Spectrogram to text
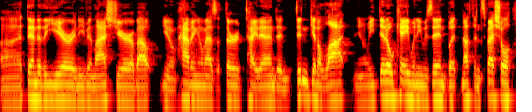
uh, at the end of the year and even last year about you know having him as a third tight end and didn't get a lot. You know he did okay when he was in, but nothing special.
